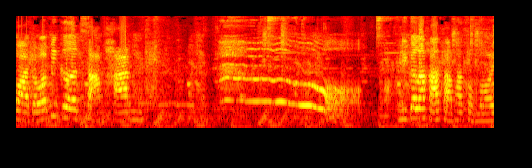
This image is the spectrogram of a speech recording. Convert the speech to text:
ว่าแต่ว่าไม่เกินสามพันนี่ก็ราคาสามพันสองร้อย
